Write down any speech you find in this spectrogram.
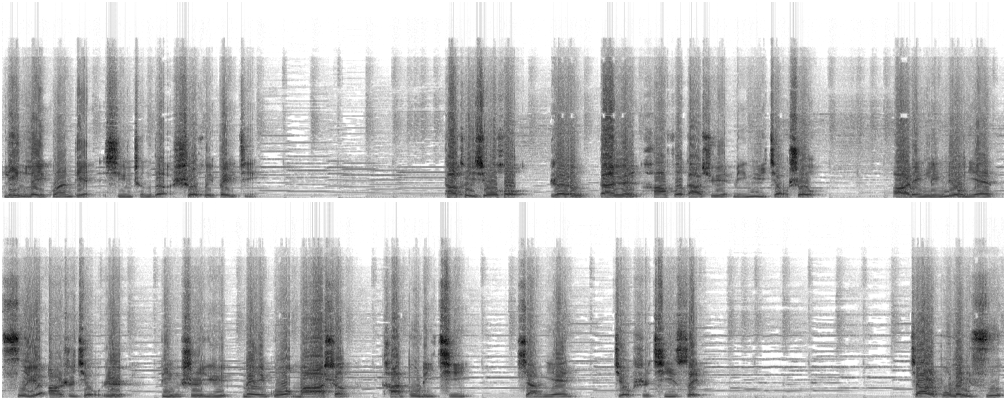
另类观点形成的社会背景。他退休后仍担任哈佛大学名誉教授。二零零六年四月二十九日病逝于美国麻省坎布里奇，享年九十七岁。加尔布雷斯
